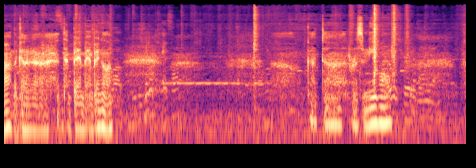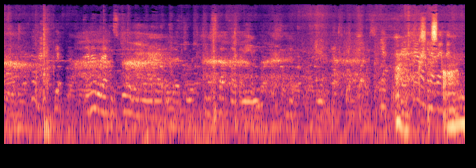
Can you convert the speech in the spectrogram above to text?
Wow, they got uh, that Bam Bam Bigelow. Got uh, Resident Evil. Oh, some Spawn.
